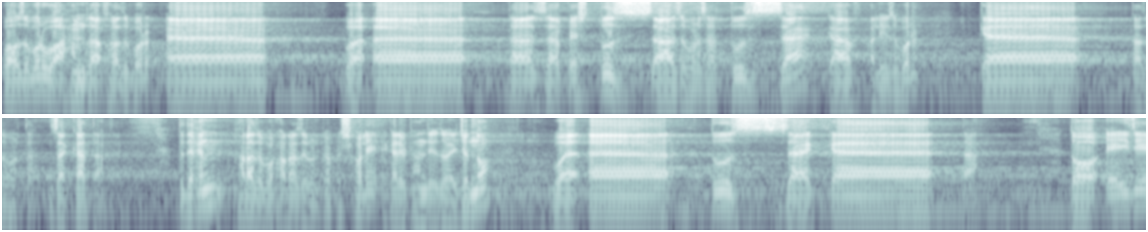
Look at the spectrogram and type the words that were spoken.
ওয়াও জবর, ওয়া হামজা, খরা জবর ওয়া আ তা জা পেশ তুজ জবর জা তুজ কাফ আলিফ জবর তা জবর তা জাকাতা তো দেখেন হারা জবর হারা জের উল্টা পেশ হলে একারে টান দিতে হয় এই জন্য। ওয়া আ তুজ তো এই যে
